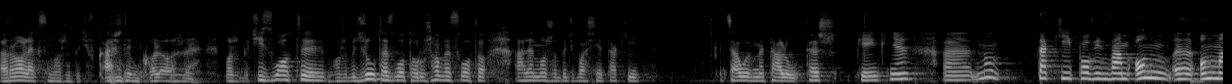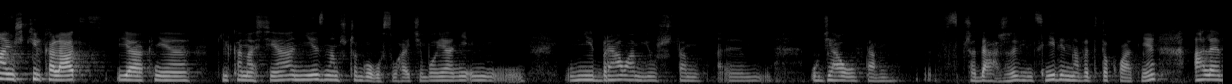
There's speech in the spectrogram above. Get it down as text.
Rolex może być w każdym kolorze, może być i złoty, może być żółte złoto, różowe złoto, ale może być właśnie taki cały w metalu też pięknie. E, No taki powiem Wam, on, e, on ma już kilka lat, jak nie kilkanaście. Ja nie znam szczegółów, słuchajcie, bo ja nie, nie, nie brałam już tam em, udziału tam w sprzedaży, więc nie wiem nawet dokładnie, ale e,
